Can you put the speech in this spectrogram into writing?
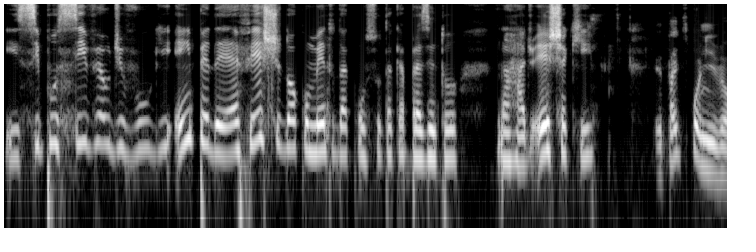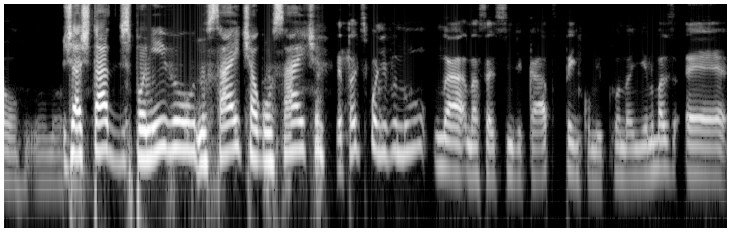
E, se possível, divulgue em PDF este documento da consulta que apresentou na rádio. Este aqui. Está disponível. No... Já está disponível no site, algum site? Está disponível no, na, na site do sindicato, tem comigo com o Danilo, mas é,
